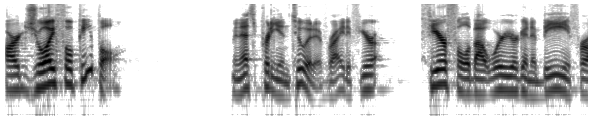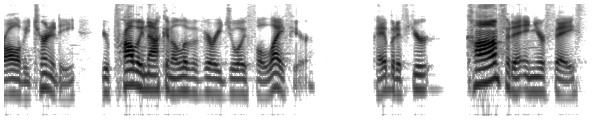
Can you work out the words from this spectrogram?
are joyful people. I mean, that's pretty intuitive, right? If you're fearful about where you're going to be for all of eternity, you're probably not going to live a very joyful life here. Okay, but if you're confident in your faith,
